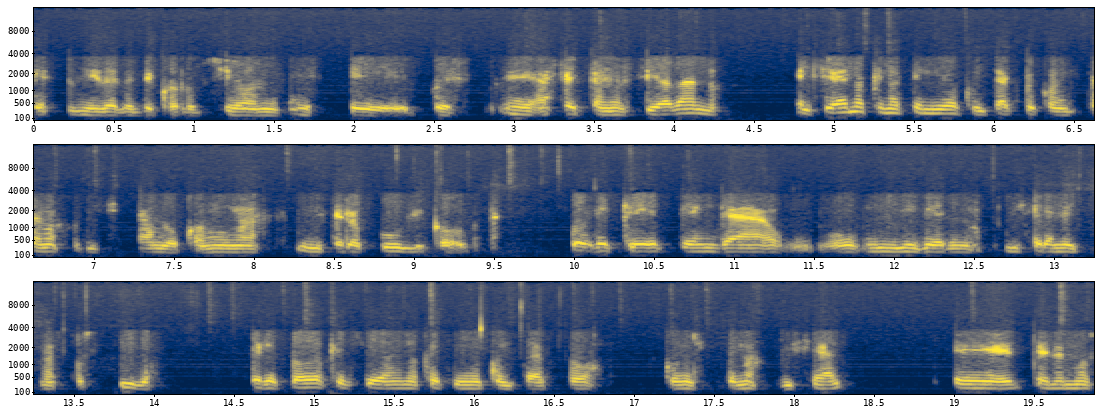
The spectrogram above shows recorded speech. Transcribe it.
estos niveles de corrupción este pues afectan al ciudadano el ciudadano que no ha tenido contacto con el sistema judicial o con un ministerio público puede que tenga un, nivel ligeramente más positivo, pero todo aquel ciudadano que ha tenido contacto con el sistema judicial, eh, tenemos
